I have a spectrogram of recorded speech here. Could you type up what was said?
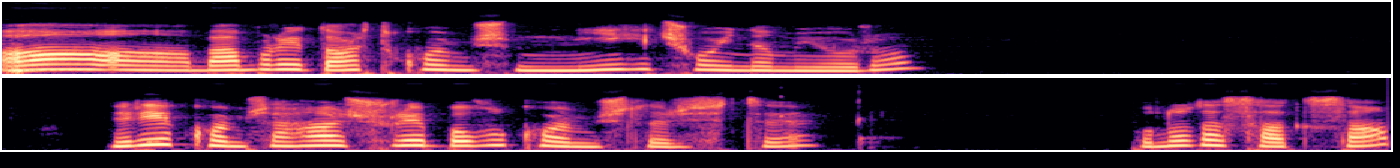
Aa, ben buraya dart koymuşum. Niye hiç oynamıyorum? Nereye koymuşlar? Ha, şuraya bavul koymuşlar işte. Bunu da satsam.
